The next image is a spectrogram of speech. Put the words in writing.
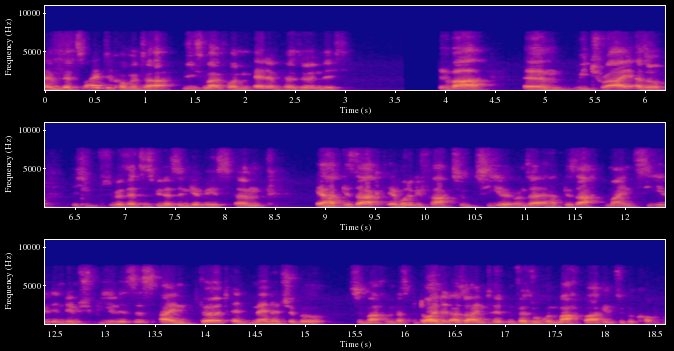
ähm, der zweite Kommentar, diesmal von Adam persönlich, war, ähm, we try, also ich übersetze es wieder sinngemäß. Ähm, er hat gesagt, er wurde gefragt zum Ziel und er hat gesagt, mein Ziel in dem Spiel ist es, ein Third and Manageable zu machen. Das bedeutet also einen dritten Versuch und machbar hinzubekommen.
